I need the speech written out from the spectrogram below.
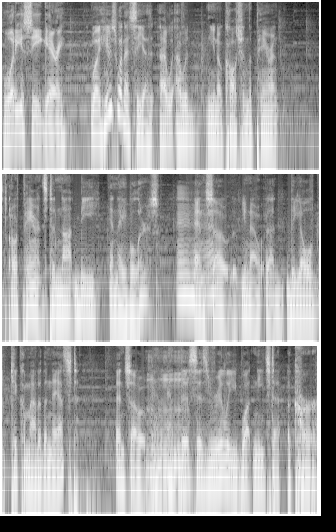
What do you see, Gary? Well, here's what I see. I would, you know, caution the parent or parents to not be enablers. Mhm. And so, you know, uh, the old kick them out of the nest. And so, and, and this is really what needs to occur.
